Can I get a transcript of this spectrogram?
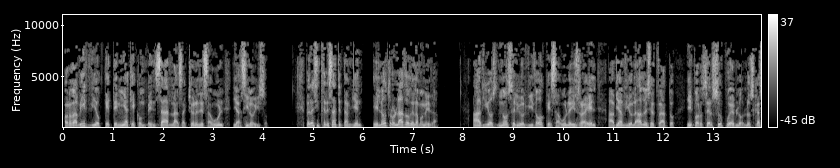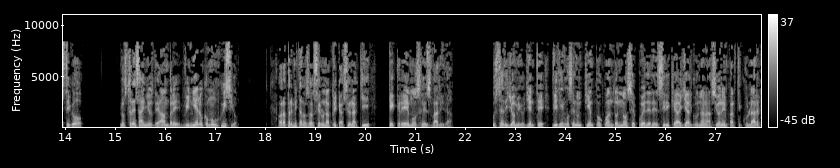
Ahora David vio que tenía que compensar las acciones de Saúl y así lo hizo. Pero es interesante también el otro lado de la moneda. A Dios no se le olvidó que Saúl e Israel habían violado ese trato y por ser su pueblo los castigó. Los tres años de hambre vinieron como un juicio. Ahora permítanos hacer una aplicación aquí que creemos es válida. Usted y yo, amigo oyente, vivimos en un tiempo cuando no se puede decir que haya alguna nación en particular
